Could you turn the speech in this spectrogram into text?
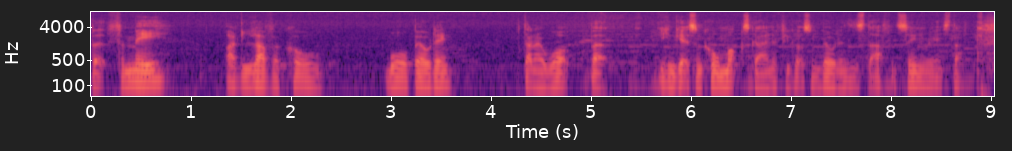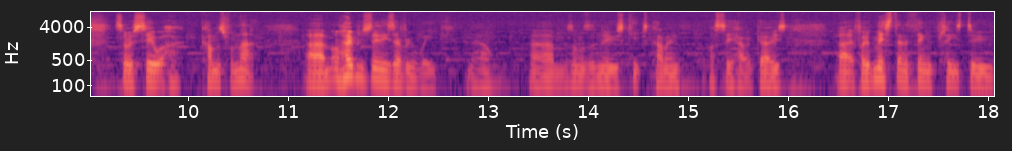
But for me, I'd love a cool war building. Don't know what, but you can get some cool mocks going if you've got some buildings and stuff and scenery and stuff. So we'll see what comes from that. Um, I'm hoping to do these every week now. Um, as long as the news keeps coming, I'll see how it goes. Uh, if I've missed anything, please do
